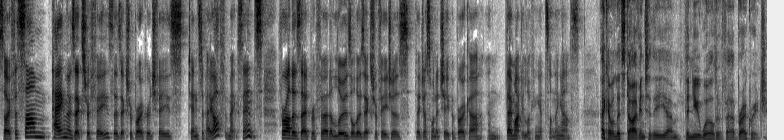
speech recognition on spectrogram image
So for some, paying those extra fees, those extra brokerage fees, tends to pay off. It makes sense. For others, they'd prefer to lose all those extra features. They just want a cheaper broker, and they might be looking at something else. Okay, well, let's dive into the um, the new world of uh, brokerage.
